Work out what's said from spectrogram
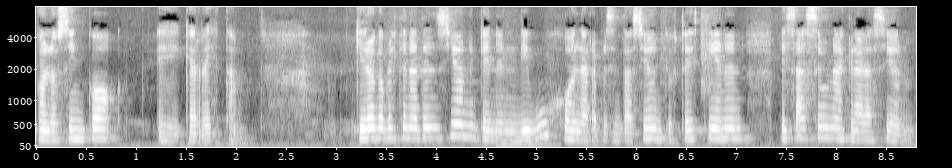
con los cinco eh, que restan. Quiero que presten atención que en el dibujo, en la representación que ustedes tienen, les hace una aclaración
